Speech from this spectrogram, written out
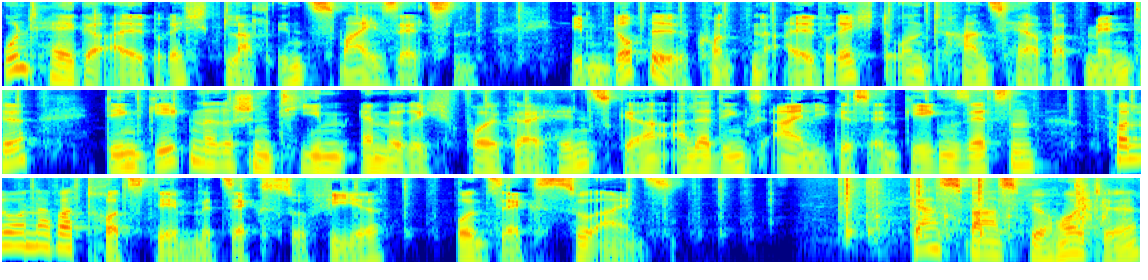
und Helge Albrecht glatt in zwei Sätzen. Im Doppel konnten Albrecht und Hans-Herbert Mente dem gegnerischen Team Emmerich Volker Hensker allerdings einiges entgegensetzen, verloren aber trotzdem mit 6 zu 4 und 6 zu 1. Das war's für heute.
